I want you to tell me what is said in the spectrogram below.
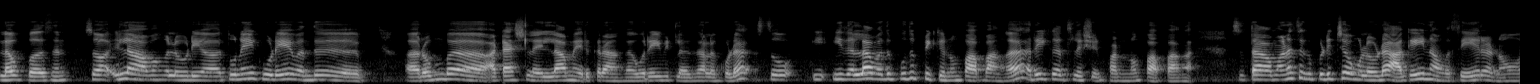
லவ் பர்சன் ஸோ இல்லை அவங்களுடைய துணை கூடயே வந்து ரொம்ப அட்டாச்சில் இல்லாமல் இருக்கிறாங்க ஒரே வீட்டில் இருந்தாலும் கூட. ஸோ இதெல்லாம் வந்து புதுப்பிக்கணும் பார்ப்பாங்க ரீகன்சிலேஷன் பண்ணணும் பார்ப்பாங்க ஸோ த மனசுக்கு பிடிச்சவங்களோட அகைன் அவங்க சேரணும்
